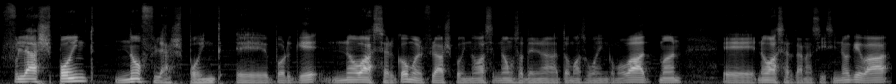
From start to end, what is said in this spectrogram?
Flashpoint, no Flashpoint, eh, porque no va a ser como el Flashpoint, no, va no vamos a tener a Thomas Wayne como Batman, eh, no va a ser tan así, sino que va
